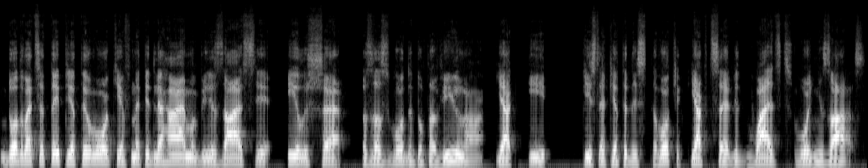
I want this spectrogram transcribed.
до 25 років не підлягає мобілізації і лише за згоди добровільно, як і після 50 років, як це відбувається сьогодні зараз.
